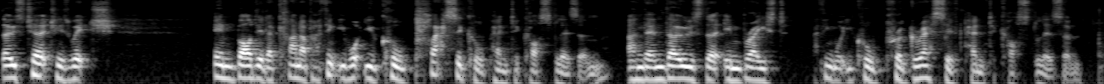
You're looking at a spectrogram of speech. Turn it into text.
those churches which embodied a kind of, I think, what you call classical Pentecostalism, and then those that embraced, I think, what you call progressive Pentecostalism. Do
